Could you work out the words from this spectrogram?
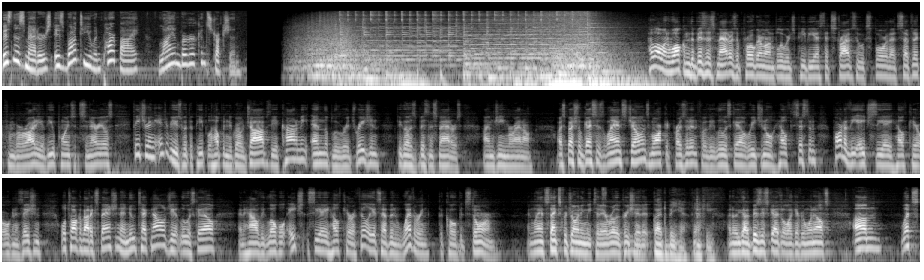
Business Matters is brought to you in part by Lionberger Construction. Hello and welcome to Business Matters, a program on Blue Ridge PBS that strives to explore that subject from a variety of viewpoints and scenarios, featuring interviews with the people helping to grow jobs, the economy, and the Blue Ridge region, because business matters. I'm Gene Marrano. Our special guest is Lance Jones, Market President for the Lewis Gale Regional Health System, part of the HCA Healthcare Organization. We'll talk about expansion and new technology at Lewis Gale and how the local HCA Healthcare affiliates have been weathering the COVID storm. And Lance, thanks for joining me today. I really appreciate it. Glad to be here. Thank Yeah. you. I know you got a busy schedule like everyone else. Um, let's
